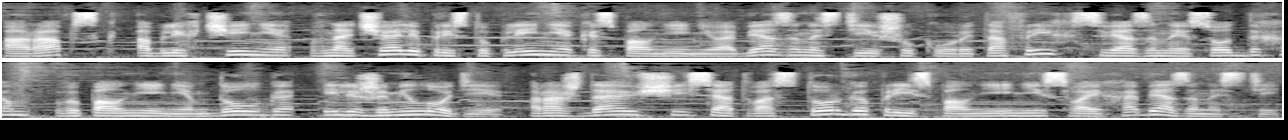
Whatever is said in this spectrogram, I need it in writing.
арабск, облегчение, в начале преступления к исполнению обязанностей и шукур и тафрих, связанные с отдыхом, выполнением долга, или же мелодии, рождающиеся от восторга при исполнении своих обязанностей.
